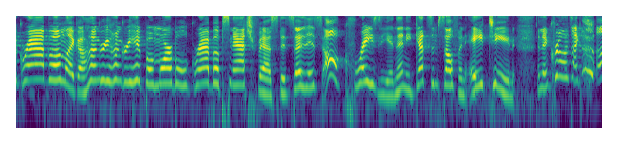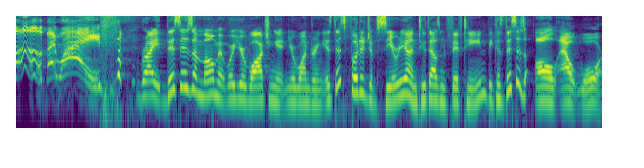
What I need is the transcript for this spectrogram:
to grab him like a hungry, hungry hippo marble grab up snatch fest. It's it's all crazy, and then he gets himself an 18, and then Krillin's like, "Oh, my wife!" Right. This is a moment where you're watching it and you're wondering, is this footage of Syria in 2015? Because this is all out war.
